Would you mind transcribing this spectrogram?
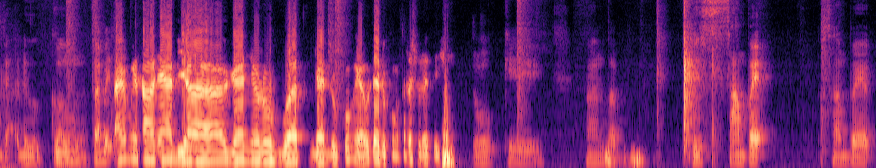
nggak dukung. Sampai tapi misalnya dia gak nyuruh buat gak dukung ya udah dukung terus berarti Oke. Mantap. Terus sampai sampai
